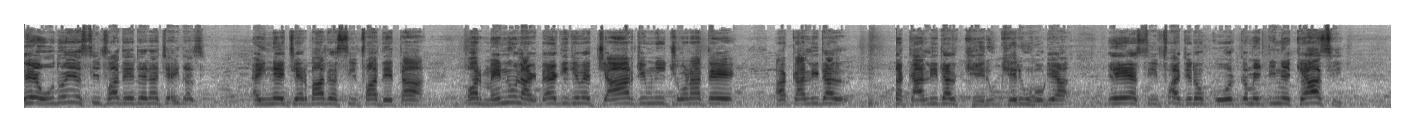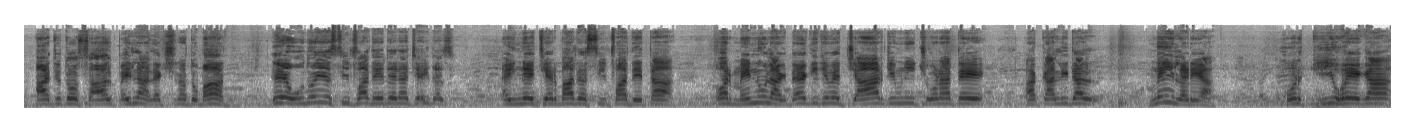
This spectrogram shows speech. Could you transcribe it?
ਇਹ ਉਦੋਂ ਹੀ ਅਸਤੀਫਾ ਦੇ ਦੇਣਾ ਚਾਹੀਦਾ ਸੀ। ਇੰਨੇ ਚਿਰ ਬਾਅਦ ਅਸਤੀਫਾ ਦਿੱਤਾ ਔਰ ਮੈਨੂੰ ਲੱਗਦਾ ਹੈ ਕਿ ਜਿਵੇਂ ਚਾਰ ਜਿਮਨੀ ਚੋਣਾਂ ਤੇ ਅਕਾਲੀ ਦਲ ਅਕਾਲੀ ਦਲ ਖੇਰੂ ਖੇਰੂ ਹੋ ਗਿਆ। ਇਹ ਅਸਤੀਫਾ ਜਦੋਂ ਕੋਰ ਕਮੇਟੀ ਨੇ ਕਿਹਾ ਸੀ ਅੱਜ ਤੋਂ ਸਾਲ ਪਹਿਲਾਂ ਇਲੈਕਸ਼ਨਾਂ ਤੋਂ ਬਾਅਦ ਇਹ ਉਦੋਂ ਹੀ ਅਸਤੀਫਾ ਦੇ ਦੇਣਾ ਚਾਹੀਦਾ ਸੀ। ਇੰਨੇ ਚਿਰ ਬਾਅਦ ਅਸਤੀਫਾ ਦਿੱਤਾ ਔਰ ਮੈਨੂੰ ਲੱਗਦਾ ਹੈ ਕਿ ਜਿਵੇਂ ਚਾਰ ਜਿਮਨੀ ਚੋਣਾਂ ਤੇ ਅਕਾਲੀ ਦਲ ਨਹੀਂ ਲੜਿਆ ਹੁਣ ਕੀ ਹੋਏਗਾ?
